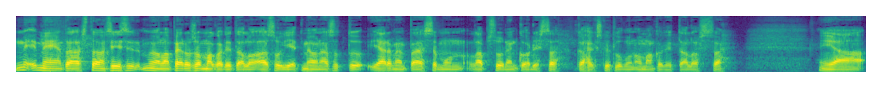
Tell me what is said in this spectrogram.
me, meidän tausta on siis, me ollaan perusomakotitalon asujia, me on asuttu Järvenpäässä mun lapsuuden kodissa 80-luvun omakotitalossa. Ja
